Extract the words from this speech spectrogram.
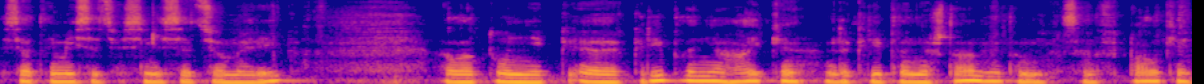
10 місяць, 87 рік. Латунні е, кріплення, гайки для кріплення штанги, там селфі-палки,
